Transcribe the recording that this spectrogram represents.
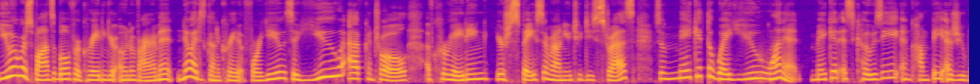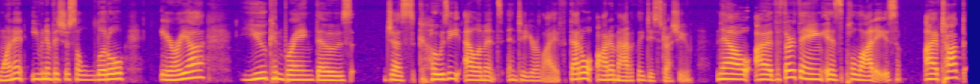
you are responsible for creating your own environment. no Nobody's going to create it for you. So you have control of creating your space around you to de stress. So make it the way you want it. Make it as cozy and comfy as you want it, even if it's just a little area. You can bring those just cozy elements into your life. That'll automatically de stress you. Now, uh, the third thing is Pilates. I've talked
